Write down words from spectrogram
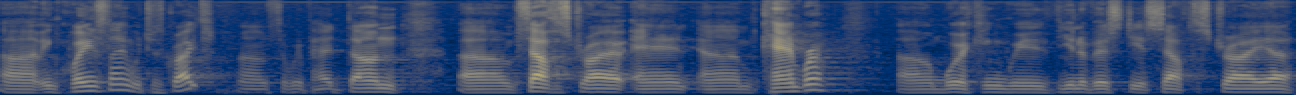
uh, in Queensland, which is great. Uh, so we've had done um, South Australia and um, Canberra, um, working with University of South Australia,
